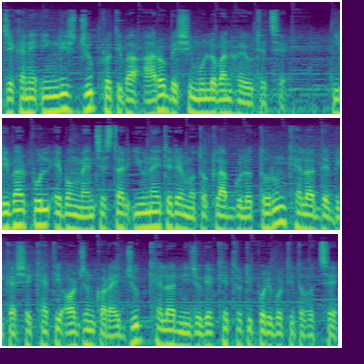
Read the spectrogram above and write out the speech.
যেখানে ইংলিশ যুগ প্রতিভা আরও বেশি মূল্যবান হয়ে উঠেছে। লিভারপুল এবং ম্যানচেস্টার ইউনাইটেডের মতো ক্লাবগুলো তরুণ খেলোয়াড়দের বিকাশে খ্যাতি অর্জন করায় যুগ খেলোয়াড় নিযোগের ক্ষেত্রটি পরিবর্তিত হচ্ছে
